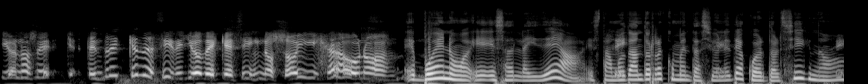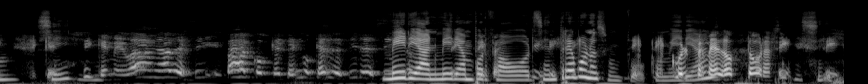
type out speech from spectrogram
Yo no sé, tendré que decir yo de qué signo soy, hija, o no. Eh, bueno, eh, esa es la idea. Estamos Sí. dando recomendaciones de acuerdo al signo. Sí. sí, que me van a decir, Paco, que tengo que decir el signo. Miriam, Miriam, por sí, favor, centrémonos un poco, Discúlpeme, Miriam. doctora, sí, Sí. sí.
